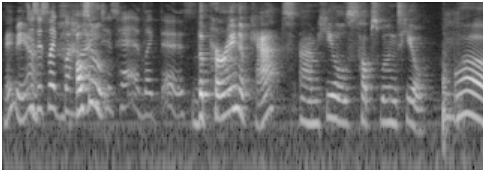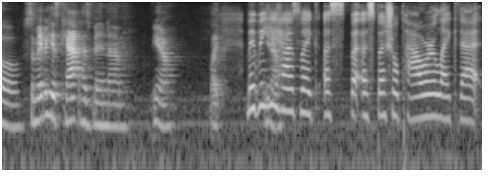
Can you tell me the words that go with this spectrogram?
Maybe yeah. Cuz it's like behind Also- his head like this. the purring of cats um, heals helps wounds heal. Whoa. So maybe his cat has been um, you know, like Maybe he know. has like a spe- a special power like that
